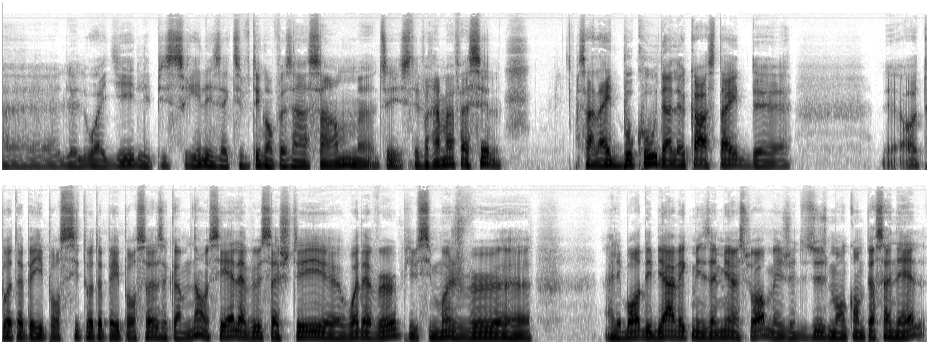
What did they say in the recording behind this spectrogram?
Euh, le loyer, l'épicerie, les activités qu'on faisait ensemble, tu sais, c'était vraiment facile. Ça l'aide beaucoup dans le casse-tête de Ah, toi, t'as payé pour ci, toi, t'as payé pour ça. C'est comme non, si elle, elle veut s'acheter euh, whatever, puis si moi, je veux euh, aller boire des bières avec mes amis un soir, mais je j'utilise mon compte personnel.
